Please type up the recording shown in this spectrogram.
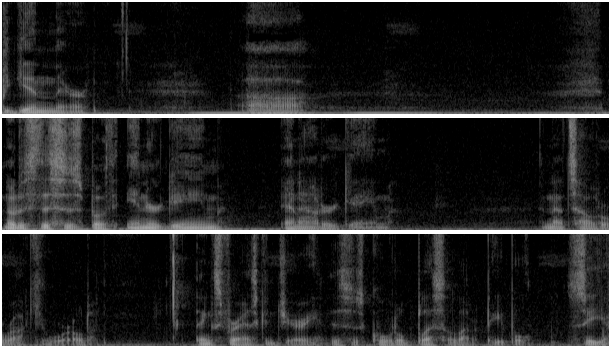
Begin there. Uh, notice this is both inner game and outer game. And that's how it'll rock your world. Thanks for asking, Jerry. This is cool. It'll bless a lot of people. See ya.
